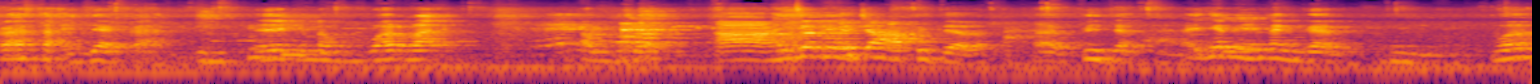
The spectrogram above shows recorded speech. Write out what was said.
का सायच्या का एक नंबर नाही आमच्या. हा चल मी चहा पिते आता. पिझ्झा आहे का नाही नंगर मग.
